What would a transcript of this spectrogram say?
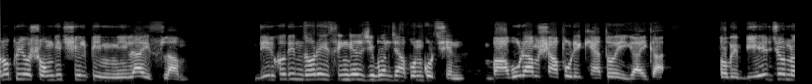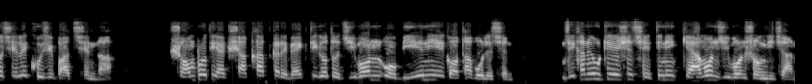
জনপ্রিয় সংগীত শিল্পী মিলা ইসলাম। দীর্ঘদিন ধরে সিঙ্গেল জীবন যাপন করছেন বাবুরাম সাপুরে খ্যাত এই গায়িকা। তবে বিয়ের জন্য ছেলে খুঁজে পাচ্ছেন না। সম্প্রতি এক সাক্ষাৎকারে ব্যক্তিগত জীবন ও বিয়ে নিয়ে কথা বলেছেন, যেখানে উঠে এসেছে তিনি কেমন জীবন সঙ্গী চান।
